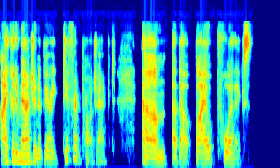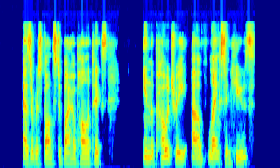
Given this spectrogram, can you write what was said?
I could imagine a very different project um, about biopoetics as a response to biopolitics in the poetry of Langston Hughes,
